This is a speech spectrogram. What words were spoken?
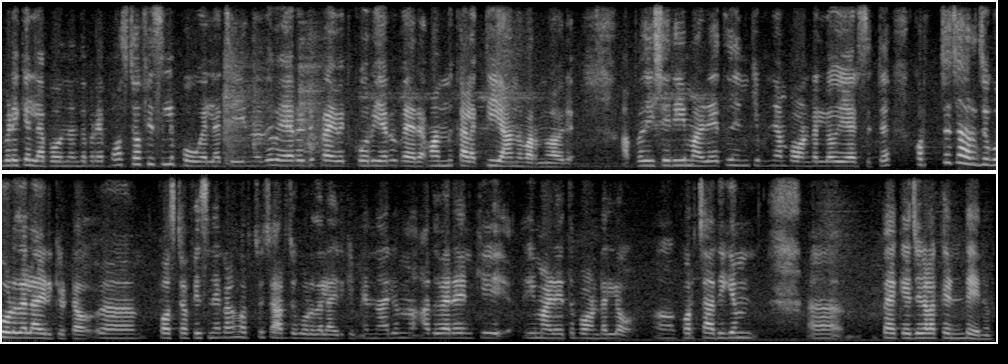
ഇവിടേക്കല്ല പോകുന്നത്. എന്താ പറയുക പോസ്റ്റ് ഓഫീസിൽ പോവുകയല്ല ചെയ്യുന്നത്. വേറൊരു പ്രൈവറ്റ് കൊറിയർ വരെ വന്ന് കളക്ട് ചെയ്യാമെന്ന് പറഞ്ഞു അവർ അപ്പോൾ ശരി ഈ മഴയത്ത് എനിക്ക് ഞാൻ പോകണ്ടല്ലോ വിചാരിച്ചിട്ട് കുറച്ച് ചാർജ് കൂടുതലായിരിക്കും കേട്ടോ പോസ്റ്റ് ഓഫീസിനേക്കാളും കുറച്ച് ചാർജ് കൂടുതലായിരിക്കും. എന്നാലും അതുവരെ എനിക്ക് ഈ മഴയത്ത് പോകണ്ടല്ലോ കുറച്ചധികം പാക്കേജുകളൊക്കെ ഉണ്ടേനും.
